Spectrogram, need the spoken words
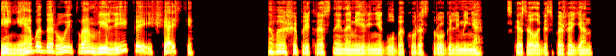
и небо дарует вам великое счастье. «Ваши прекрасные намерения глубоко растрогали меня», — сказала госпожа Ян.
